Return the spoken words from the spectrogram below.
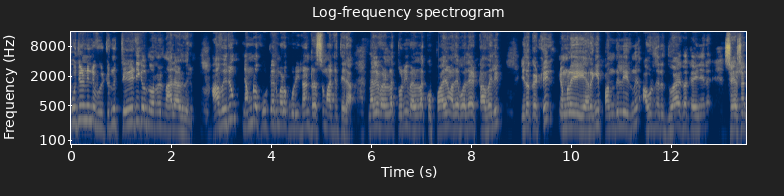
പുതിയണ്ണിന്റെ വീട്ടിൽ നിന്ന് തേടികൾ എന്ന് പറഞ്ഞൊരു നാലാൾ വരും. അവരും നമ്മളെ കൂട്ടുകാരും കൂടി കൂടിയിട്ടാണ് ഡ്രസ്സ് മാറ്റി തരാം. നല്ല വെള്ള തുണി വെള്ള കുപ്പായം അതേപോലെ ടവൽ ഇതൊക്കെ ഇട്ട് നമ്മൾ ഇറങ്ങി പന്തലിരുന്ന് അവിടുന്ന് ഒരു ദ്വയൊക്കെ കഴിഞ്ഞതിന് ശേഷം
